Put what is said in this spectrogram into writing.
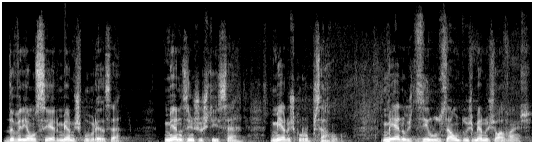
deveriam ser menos pobreza, menos injustiça, menos corrupção, menos desilusão dos menos jovens,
